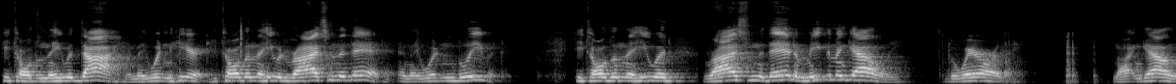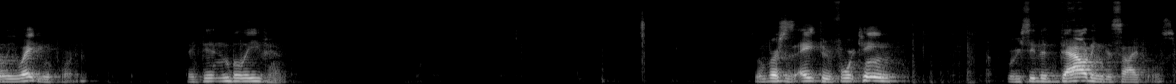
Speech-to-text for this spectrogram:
He told them that he would die, and they wouldn't hear it. He told them that he would rise from the dead, and they wouldn't believe it. He told them that he would rise from the dead and meet them in Galilee. But where are they? Not in Galilee waiting for him. They didn't believe him. So verses 8 through 14, we see the doubting disciples.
